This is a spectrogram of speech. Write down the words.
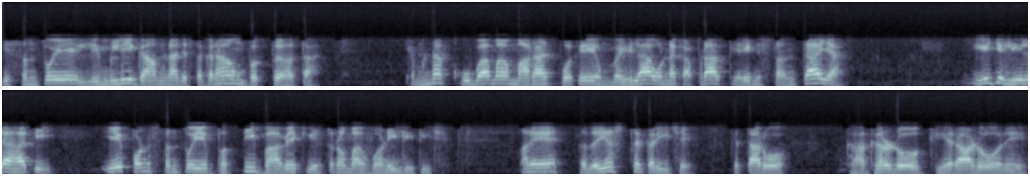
એ સંતોએ લીમલી ગામના જે સગ્રામ ભક્ત હતા, એમના કુબામાં મહારાજ પોતે મહિલાઓના કપડાં પહેરીને સંતાયા. એ જે લીલા હતી, એ પણ સંતોએ ભક્તિ ભાવે કીર્તનોમાં વણી લીધી છે. અને હૃદયસ્થ કરી છે કે તારો ઘાઘરડો, ઘેરાડો રે,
